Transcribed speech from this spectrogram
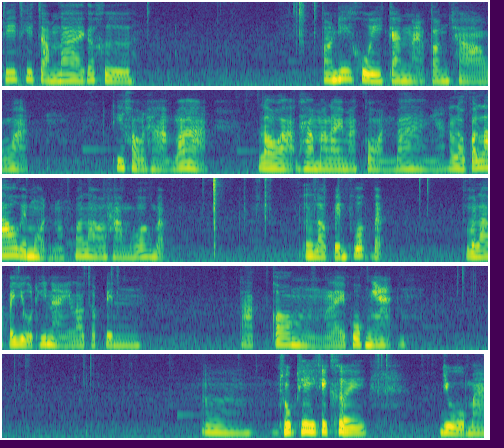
ที่ที่จำได้ก็คือ ตอนที่คุยกันนะตอนเช้าอะที่เขาถามว่าเราอะทำอะไรมาก่อนบ้างเงี้ย เราก็เล่าไปหมดเนาะว่าเราทำพวกแบบ เออเราเป็นพวกแบบเวลาไปอยู่ที่ไหนเราจะเป็น ตากล้องอะไรพวกเนี้ยเออทุกที่ที่เคยอยู่มา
